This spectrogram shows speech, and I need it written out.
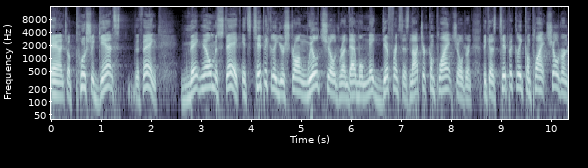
and to push against the thing. Make no mistake, it's typically your strong willed children that will make differences, not your compliant children, because typically compliant children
